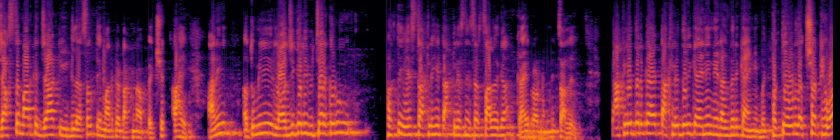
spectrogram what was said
जास्त मार्क ज्या टी डी असेल ते मार्क टाकणं अपेक्षित आहे. आणि तुम्ही लॉजिकली विचार करून फक्त येस टाकले हे टाकलेच नाही सर चालेल का? काही प्रॉब्लेम नाही चालेल. टाकले तर काय टाकले तरी काही नाही नाही टाकले तरी काही नाही. फक्त एवढं लक्षात ठेवा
